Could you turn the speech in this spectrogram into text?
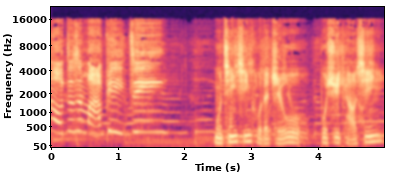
哦，这是马屁精。母亲辛苦的植物不需调薪，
